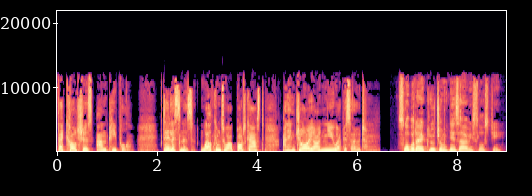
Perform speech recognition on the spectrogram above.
their cultures and people. Dear listeners, welcome to our podcast and enjoy our new episode. Sloboda je kľúčom k nezávislosti.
